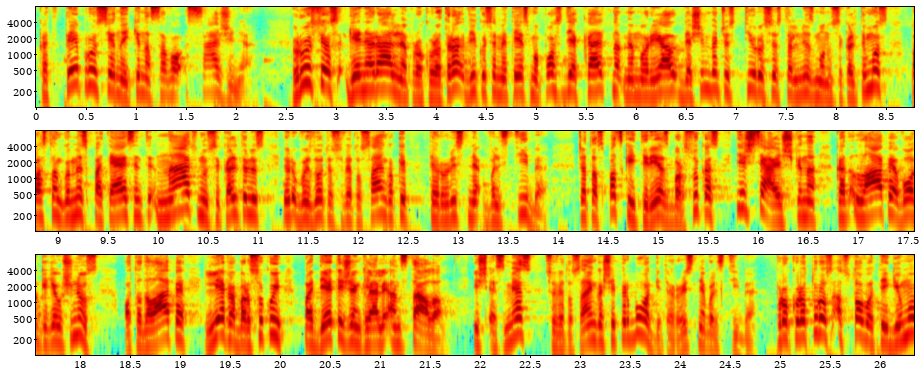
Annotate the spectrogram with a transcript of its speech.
kad taip Rusija naikina savo sąžinę. Rusijos generalinė prokuratura vykusiame teismo posėdėje kaltina Memorial dešimtmečius tyrusi stalinizmo nusikaltimus, pastangomis pateisinti nacijų nusikaltelius ir vaizduoti Sovietų sąjungą kaip teroristinę valstybę. Čia tas pats, kai tyrėjas barsukas išsiaiškina, kad lapė vogė kiaušinius, o tada lapė liepia barsukui padėti ženklelį ant stalo. Iš esmės, Sovietų sąjunga šiaip ir buvo teroristinė valstybė. Prokuratūros atstovo teigimu,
